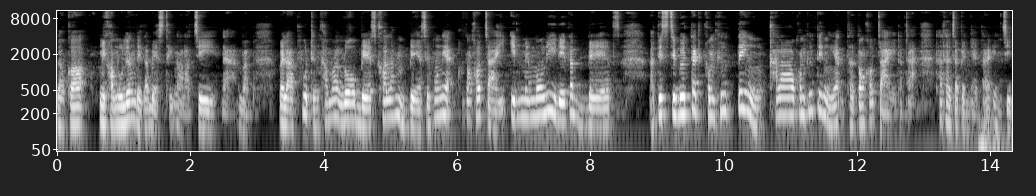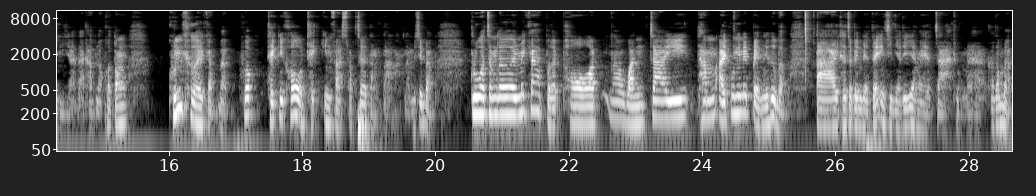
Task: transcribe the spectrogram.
แล้วก็มีความรู้เรื่อง database technology นะแบบเวลาพูดถึงคำว่า row base column base พวกเนี้ยก็ต้องเข้าใจ in memory database distributed computing cloud computing อย่างเงี้ยเธอต้องเข้าใจนะคะถ้าเธอจะเป็น data engineer นะครับเราก็ต้องคุ้นเคยกับแบบพวก technical tech infrastructure ต่างๆนะไม่ใช่แบบ กลัวจังเลยไม่กล้าเปิดพอร์ตหวันใจทำไอ้พวกนี้ไม่เป็นนี่คือแบบตายเธอจะเป็น data engineer ได้ยังไงอะจ๊ะถูกไหมฮะก็ต้องแบบ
